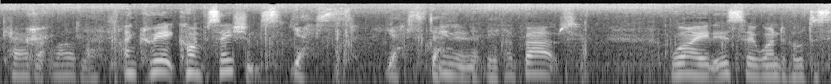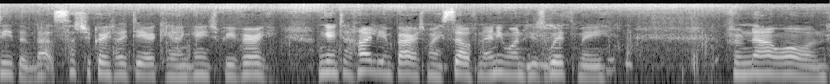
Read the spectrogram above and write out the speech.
care about wildlife. And create conversations, Yes, yes, you know, definitely. about why it is so wonderful to see them. That's such a great idea. Okay, I'm going to be very I'm going to highly embarrass myself and anyone who's with me from now on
